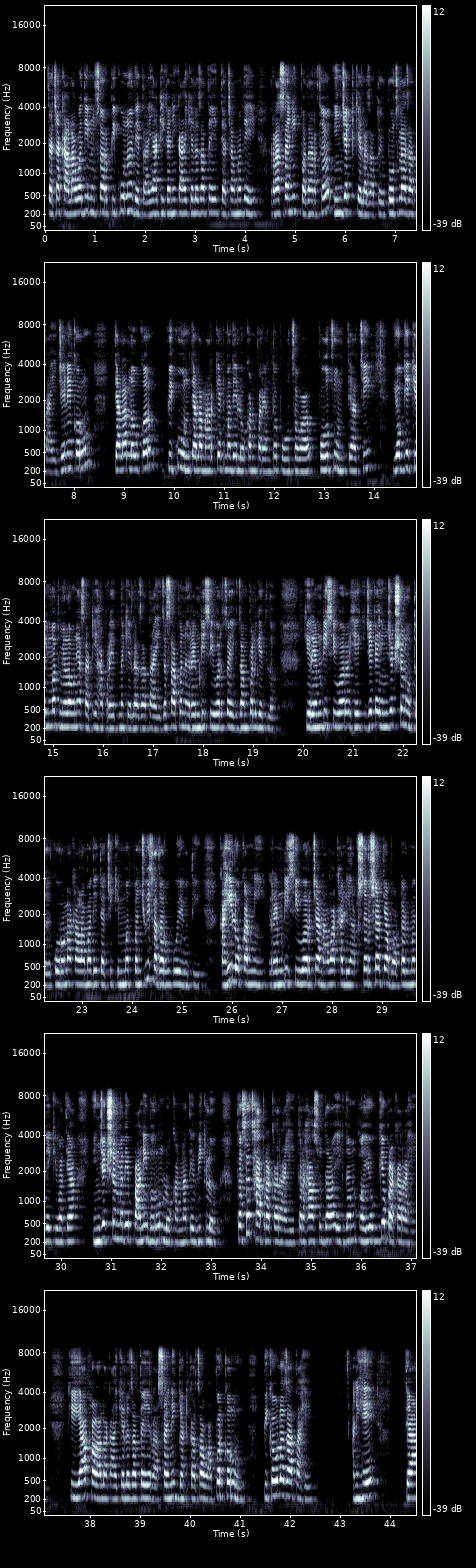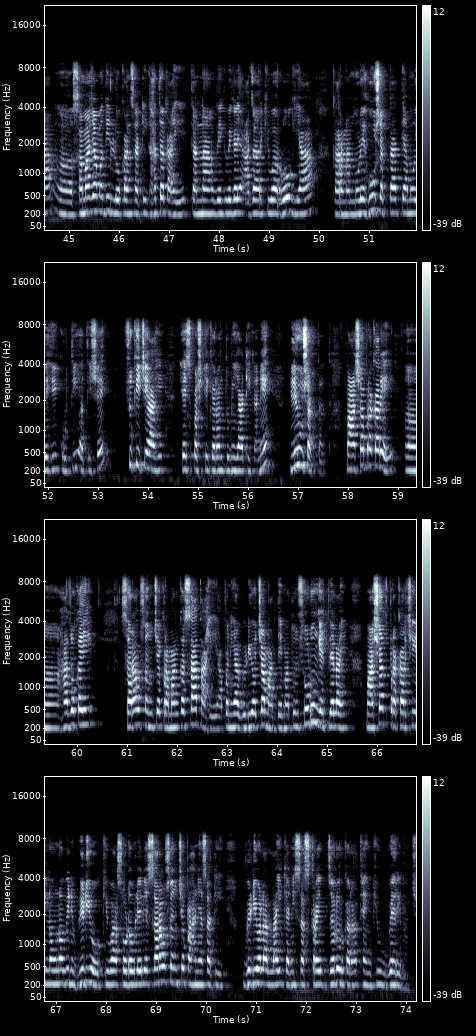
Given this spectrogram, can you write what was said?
त्याच्या कालावधीनुसार पिकू न देता या ठिकाणी काय केलं जातं आहे त्याच्यामध्ये रासायनिक पदार्थ इंजेक्ट केला जातो आहे टोचला जात आहे. जेणेकरून त्याला लवकर पिकून त्याला मार्केटमध्ये लोकांपर्यंत पोहोचवा पोहोचून त्याची योग्य किंमत मिळवण्यासाठी हा प्रयत्न केला जात आहे. जसं आपण रेमडिसिवरचं एक्झाम्पल घेतलं की रेमडिसिवर हे जे काही इंजेक्शन होतं कोरोना काळामध्ये त्याची किंमत पंचवीस हजार रुपये होती. काही लोकांनी रेमडिसिवरच्या नावाखाली अक्षरशः त्या बॉटलमध्ये किंवा त्या इंजेक्शनमध्ये पाणी भरून लोकांना ते विकलं. तसंच हा प्रकार आहे. तर हा सुद्धा एकदम अयोग्य प्रकार आहे. की या फळाला काय केलं जातं आहे रासायनिक घटकाचा वापर करून पिकवलं जात आहे. आणि हे त्या समाजामधील लोकांसाठी घातक आहे. त्यांना वेगवेगळे आजार किंवा रोग या कारणांमुळे होऊ शकतात. त्यामुळे ही कृती अतिशय चुकीची आहे. हे स्पष्टीकरण तुम्ही या ठिकाणी लिहू शकतात. मग अशा प्रकारे हा जो काही सराव संच क्रमांक सात आहे. आपण या व्हिडिओच्या माध्यमातून सोडून घेतलेला आहे. मग अशाच प्रकारची नवनवीन व्हिडिओ किंवा सोडवलेले सराव संच पाहण्यासाठी व्हिडिओला लाईक आणि सबस्क्राईब जरूर करा. Thank you very much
